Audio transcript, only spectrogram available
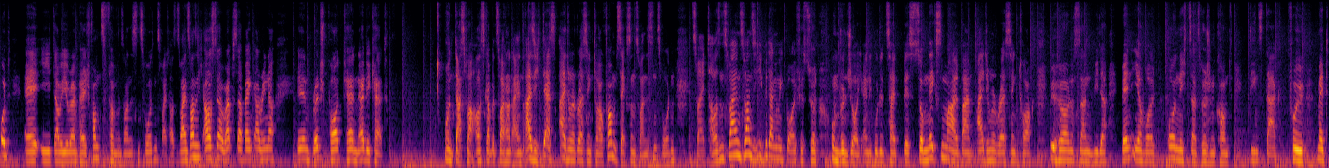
und AEW Rampage vom 25.02.2022 aus der Webster Bank Arena in Bridgeport, Connecticut. Und das war Ausgabe 231 des 100 Wrestling Talk vom 26.02.2022. Ich bedanke mich bei euch fürs Zuhören und wünsche euch eine gute Zeit. Bis zum nächsten Mal beim Ultimate Wrestling Talk. Wir hören uns dann wieder, wenn ihr wollt und nichts dazwischen kommt. Dienstag früh mit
